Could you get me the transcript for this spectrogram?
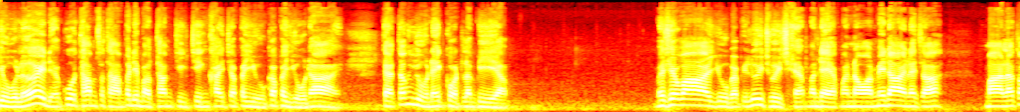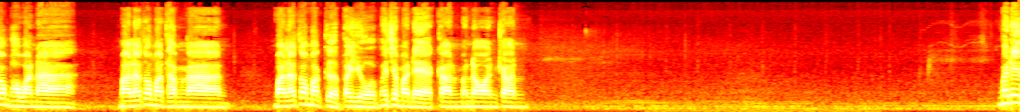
อยู่เลย เดี๋ยวกูทำสถานปฏิบัติธรรมจริงๆ ใครจะไปอยู่ก็ไปอยู่ได้ แต่ต้องอยู่ในกฎระเบียบ ไม่ใช่ว่าอยู่แบบอิลุยฉุยแฉะมาแดกมานอนไม่ได้นะจ๊ะ มาแล้วต้องภาวนา มาแล้วต้องมาทำงาน มาแล้วต้องมาเกิดประโยชน์ ไม่ใช่มาแดกกันมานอนกัน ไม่ได้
